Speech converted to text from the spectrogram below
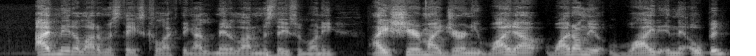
I've made a lot of mistakes collecting. I made a lot of mistakes with money. I share my journey wide out, wide on the wide in the open,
